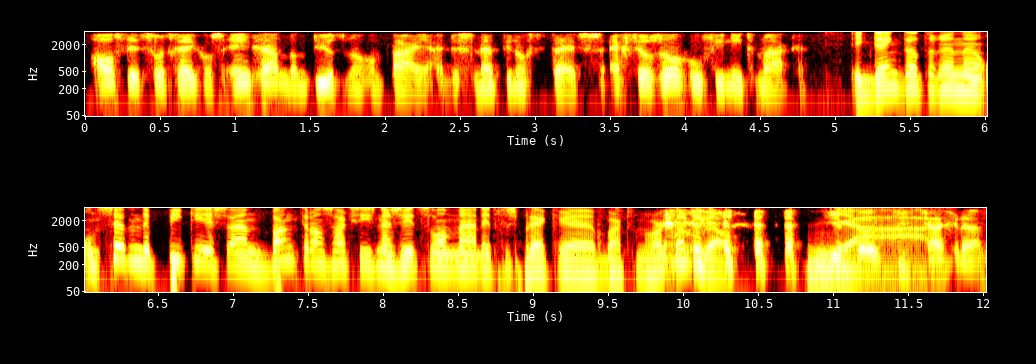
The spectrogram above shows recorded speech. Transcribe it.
Als dit soort regels ingaan, dan duurt het nog een paar jaar. Dus dan heb je nog de tijd. Dus echt veel zorgen hoef je niet te maken. Ik denk dat er een ontzettende piek is aan banktransacties naar Zwitserland na dit gesprek, Bart van Hoort. Dankjewel. ja, graag gedaan.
